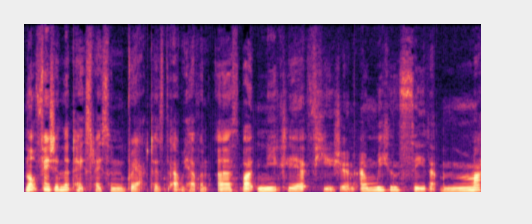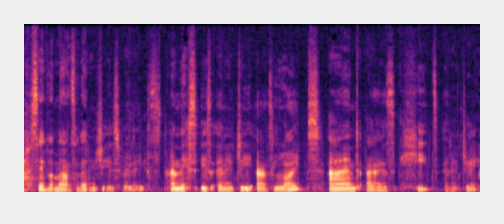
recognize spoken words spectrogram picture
Not fission that takes place in reactors that we have on Earth, but nuclear fusion. And we can see that massive amounts of energy is released. And this is energy as light and as heat energy.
